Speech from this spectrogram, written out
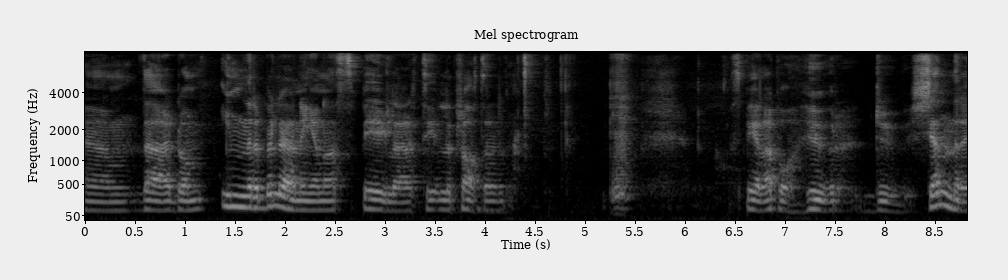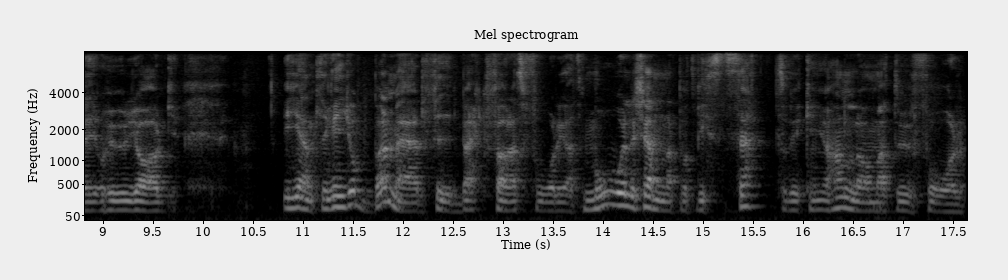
Ehm, där de inre belöningarna speglar till, eller pratar spelar på hur du känner dig och hur jag egentligen jobbar med feedback för att få dig att må eller känna på ett visst sätt. Så det kan ju handla om att du får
